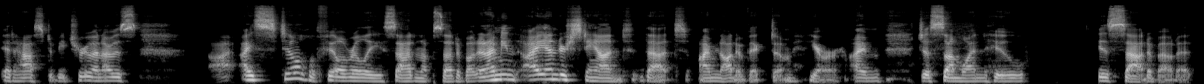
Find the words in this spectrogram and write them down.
It has to be true. And I was, I, still feel really sad and upset about it. I mean, I understand that I'm not a victim here. I'm just someone who is sad about it.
